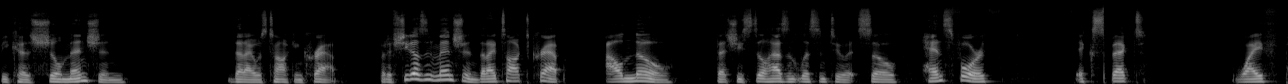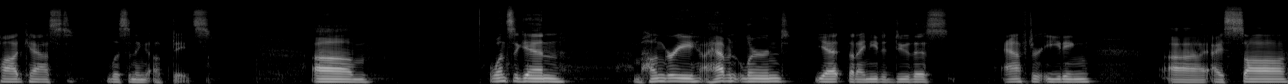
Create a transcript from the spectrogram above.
because she'll mention that I was talking crap. But if she doesn't mention that I talked crap, I'll know that she still hasn't listened to it. So henceforth, expect wife podcast listening updates. Um, once again, I'm hungry. I haven't learned yet that I need to do this after eating. Uh, I saw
